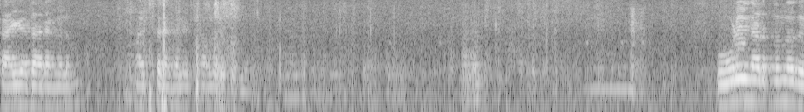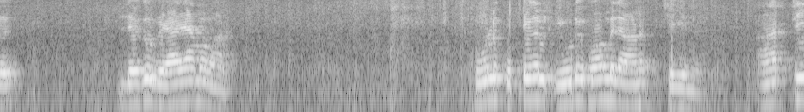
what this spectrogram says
കായിക താരങ്ങളും മത്സരങ്ങളിൽ പങ്കെടുക്കുന്നത്. സ്കൂളിൽ നടത്തുന്നത് ലഘു വ്യായാമമാണ്. സ്കൂളിൽ കുട്ടികൾ യൂണിഫോമിലാണ് ചെയ്യുന്നത്. ആർ ടി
